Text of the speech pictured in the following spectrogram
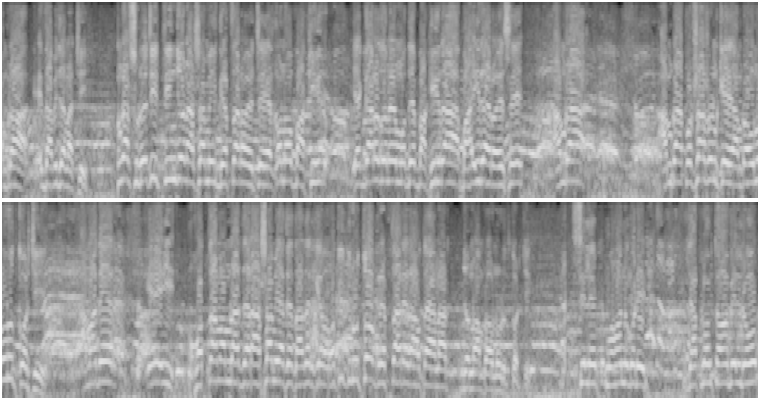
আমরা দাবি জানাচ্ছি। আমরা শুনেছি তিনজন আসামি গ্রেফতার হয়েছে। এখনও বাকি এগারো জনের মধ্যে বাকিরা বাইরা রয়েছে। আমরা আমরা প্রশাসনকে আমরা অনুরোধ করছি, আমাদের এই হত্যা মামলা যারা আসামি আছে, তাদেরকে অতি দ্রুত গ্রেফতারের আওতায় আনার জন্য আমরা অনুরোধ করছি। সিলেট মহানগরীর জাফলং তাহবিল রোড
